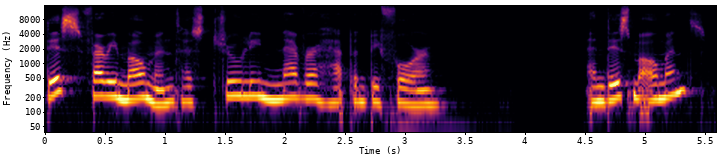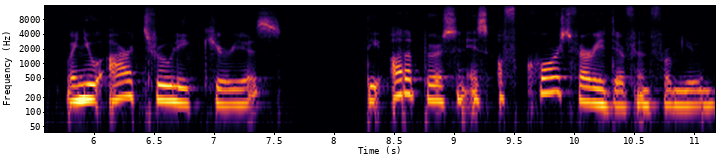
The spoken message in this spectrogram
This very moment has truly never happened before. And this moment, when you are truly curious, the other person is of course very different from you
